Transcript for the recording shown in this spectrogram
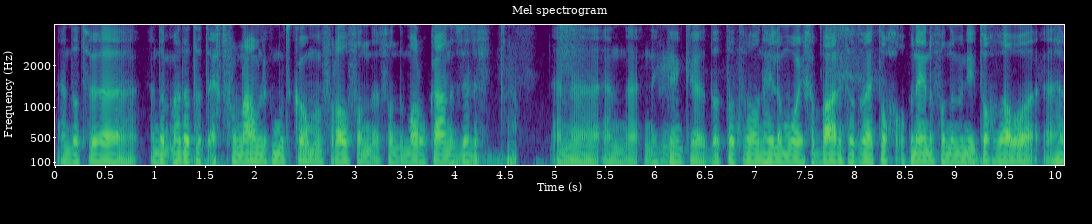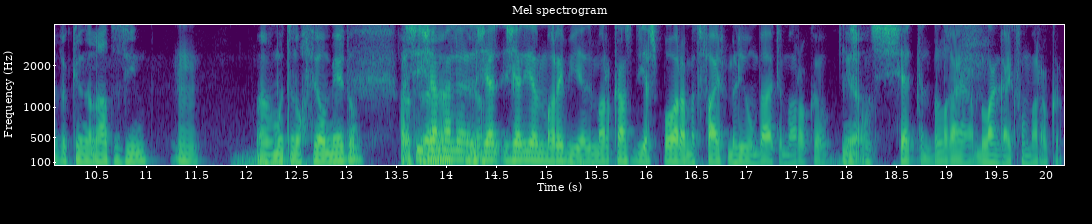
En dat we, en dat, maar dat het echt voornamelijk moet komen, vooral van de, van de Marokkanen zelf. Ja. En, eh, en, en ik Mm. denk dat dat wel een hele mooie gebaar is, dat wij toch op een, een of andere manier toch wel eh, hebben kunnen laten zien. Mm. Maar we moeten nog veel meer doen. Dat die al-Maribi, de Marokkaanse diaspora met 5 miljoen buiten Marokko, die is ontzettend belangrijk voor Marokko.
